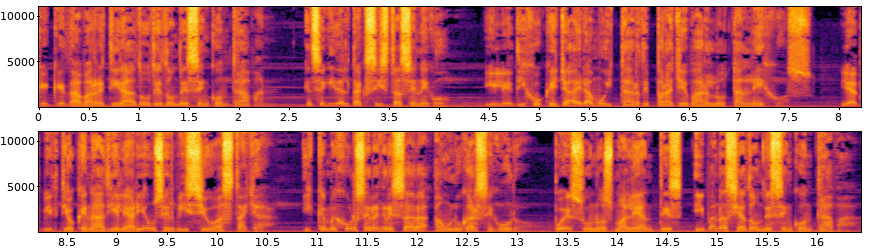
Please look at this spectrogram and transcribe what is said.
que quedaba retirado de donde se encontraban. Enseguida el taxista se negó y le dijo que ya era muy tarde para llevarlo tan lejos. Le advirtió que nadie le haría un servicio hasta allá y que mejor se regresara a un lugar seguro pues unos maleantes iban hacia donde se encontraba.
